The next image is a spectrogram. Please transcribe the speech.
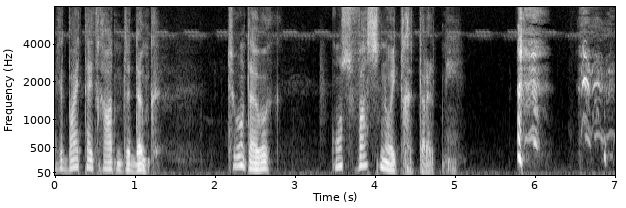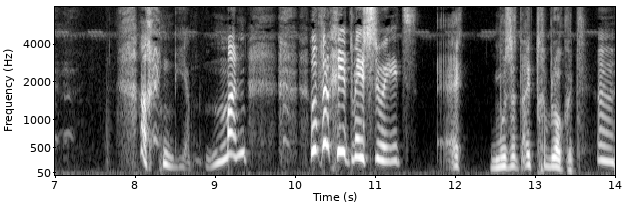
ek het baie tyd gehad om te dink. Toe onthou ek ons was nooit getroud nie. Ag nee, man. Hoe vergeet mens so iets? Ek moes dit uitgeblok het. Uh,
